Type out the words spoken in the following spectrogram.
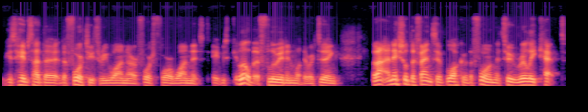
because Hibs had the, the 4 2 3 1 or 4 4 1. It was a little bit fluid in what they were doing. But that initial defensive block of the four and the two really kept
